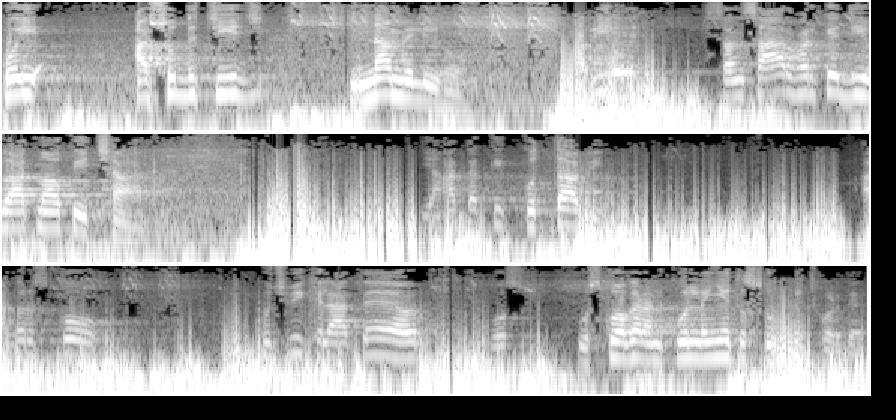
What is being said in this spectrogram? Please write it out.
कोई अशुद्ध चीज़ न मिली हो। और ये संसार भर के जीवात्माओं की इच्छा है। यहाँ तक कि कुत्ता भी। अगर उसको कुछ भी खिलाते हैं और उस, उसको अगर अनुकूल नहीं है तो सूख के छोड़ देता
